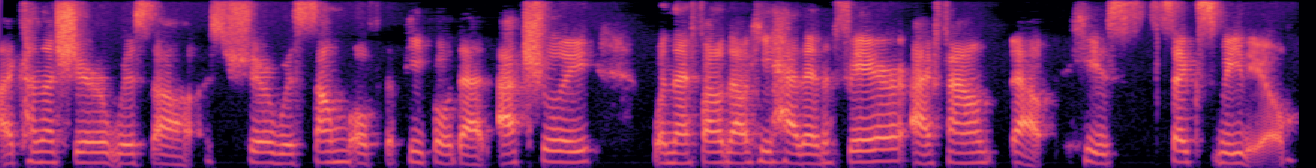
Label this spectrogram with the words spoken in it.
i kind of share with uh, share with some of the people that actually when i found out he had an affair i found out his sex video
